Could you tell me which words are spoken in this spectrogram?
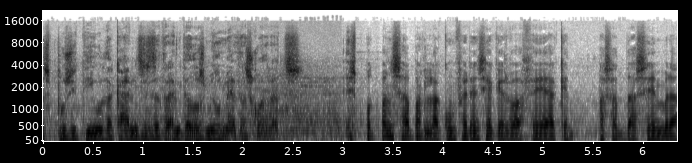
expositiu de Cans és de 32.000 metres quadrats. Pot pensar per la conferència que es va fer aquest passat desembre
